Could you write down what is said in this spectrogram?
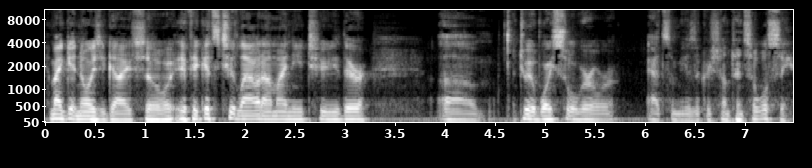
It might get noisy, guys, so if it gets too loud, I might need to either um, do a voiceover or add some music or something, so we'll see.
